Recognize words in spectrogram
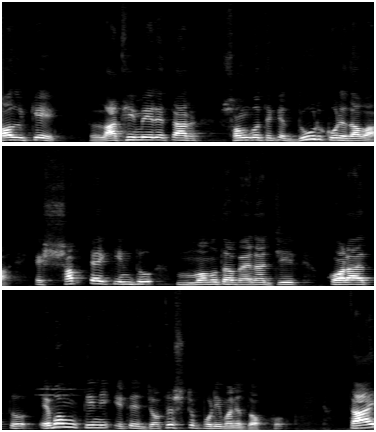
দলকে লাথি মেরে তার সঙ্গ থেকে দূর করে দেওয়া, এ সবটাই কিন্তু মমতা ব্যানার্জির করায়ত্ত এবং তিনি এতে যথেষ্ট পরিমাণে দক্ষ। তাই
